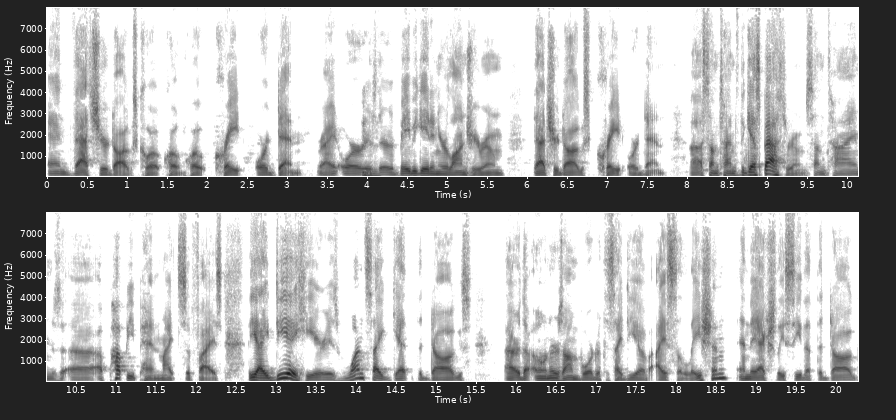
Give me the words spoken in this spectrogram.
and that's your dog's quote quote unquote crate or den, right? Or mm-hmm. is there a baby gate in your laundry room? That's your dog's crate or den. Uh, sometimes the guest bathroom, sometimes uh, a puppy pen might suffice. The idea here is once I get the dogs uh, or the owners on board with this idea of isolation and they actually see that the dog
